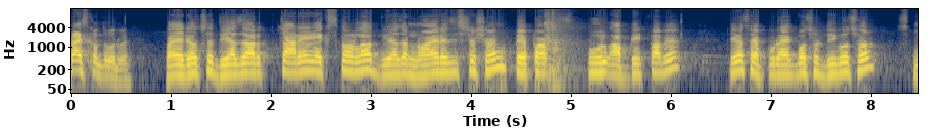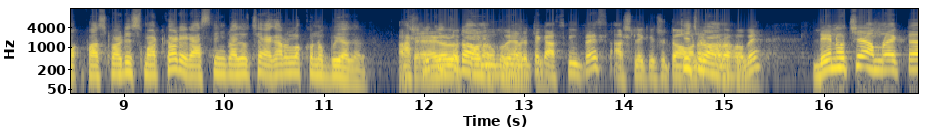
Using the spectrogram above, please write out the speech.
প্রাইস কত পড়বে? ভাই এটা হচ্ছে দুই হাজার চারের এক্স করলা দুই হাজার নয় রেজিস্ট্রেশন পেপার ফুল আপডেট পাবে। ঠিক আছে? পুরো এক বছর দুই বছর ফার্স্ট পার্টি স্মার্ট কার্ড এর আস্কিং প্রাইস হচ্ছে এগারো লক্ষ নব্বই হাজার। আসলে কিছুটা নব্বই হাজার টাকা আস্কিং প্রাইস আসলে কিছুটা কিছুটা করা হবে। দেন হচ্ছে আমরা একটা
